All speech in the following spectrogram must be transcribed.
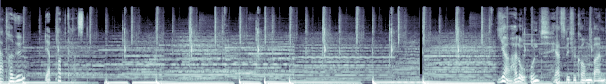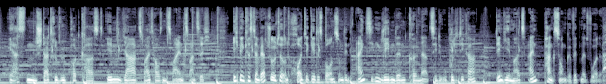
Stadtrevue, der Podcast. Ja, hallo und herzlich willkommen beim ersten Stadtrevue-Podcast im Jahr 2022. Ich bin Christian Wertschulte und heute geht es bei uns um den einzigen lebenden Kölner CDU-Politiker, dem jemals ein Punksong gewidmet wurde.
